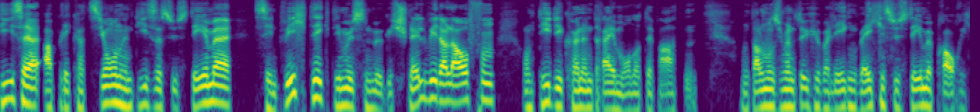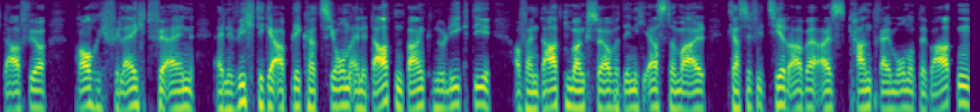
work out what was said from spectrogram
diese Applikationen, diese Systeme sind wichtig, die müssen möglichst schnell wieder laufen und die, die können drei Monate warten. Und dann muss ich mir natürlich überlegen, welche Systeme brauche ich dafür? Brauche ich vielleicht für ein, eine wichtige Applikation eine Datenbank, nur liegt die auf einem Datenbankserver, den ich erst einmal klassifiziert habe als kann drei Monate warten.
